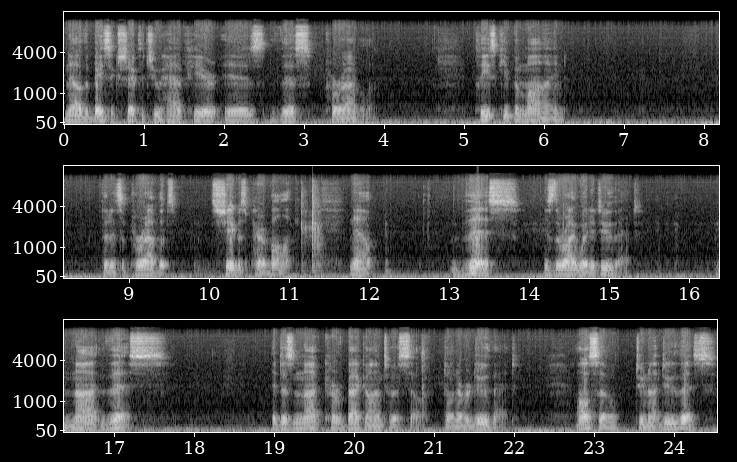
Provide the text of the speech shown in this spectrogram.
Now, the basic shape that you have here is this parabola. Please keep in mind that it's a parabola. Its shape is parabolic. Now, this is the right way to do that, not this. It does not curve back onto itself. Don't ever do that. Also, do not do this.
